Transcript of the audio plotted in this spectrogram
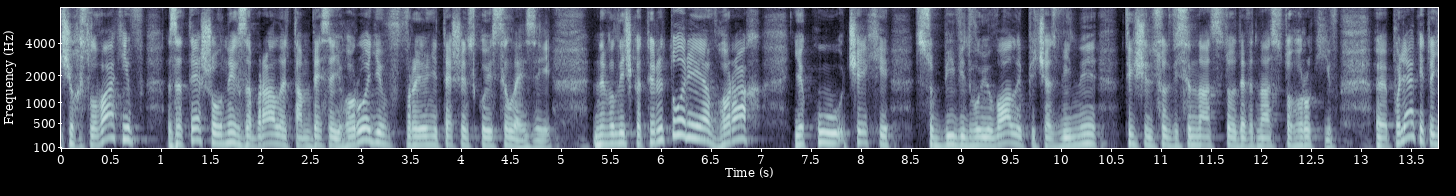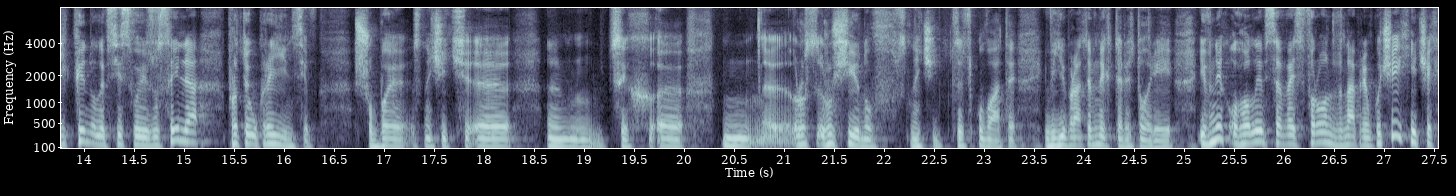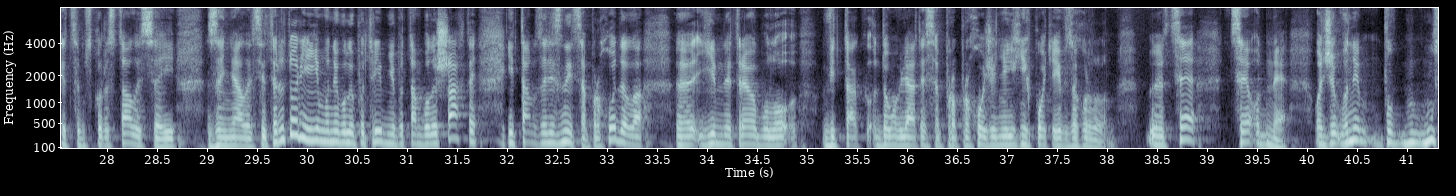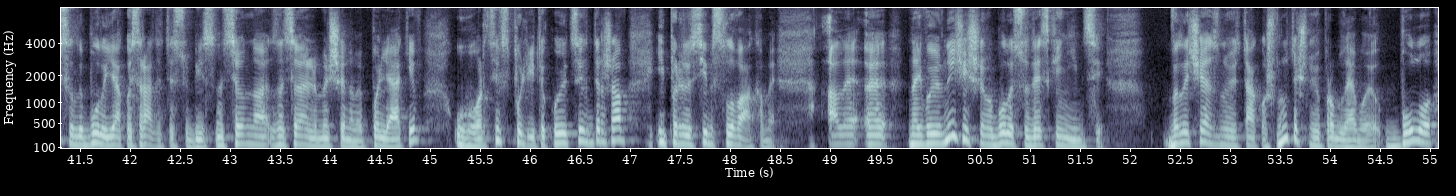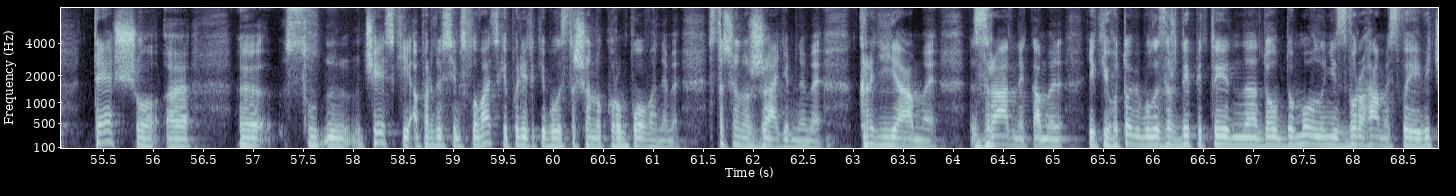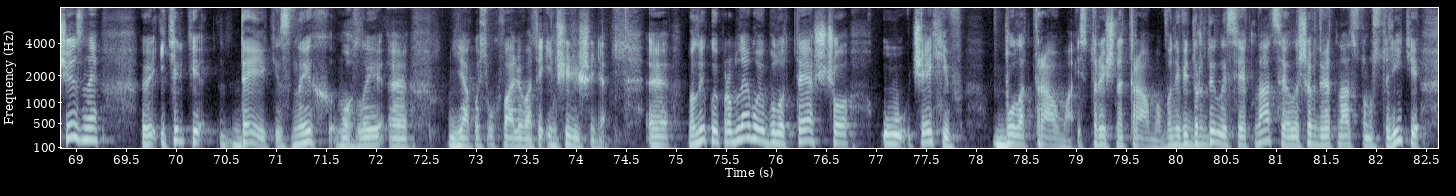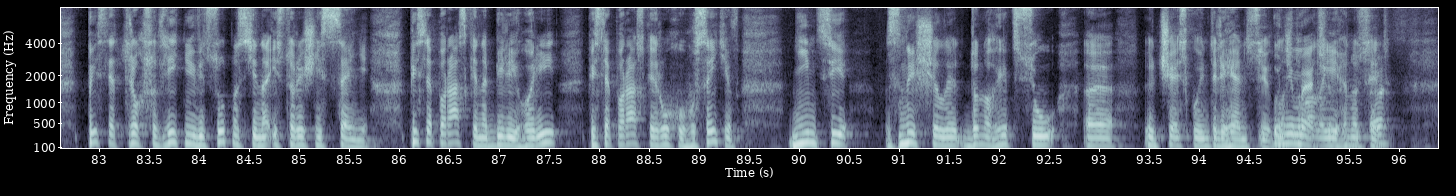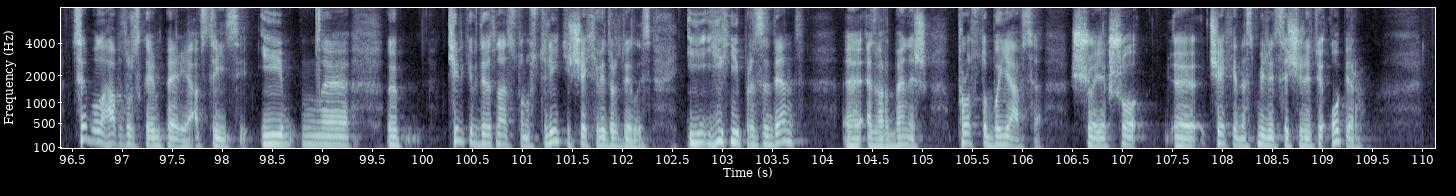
чехословаків за те, що у них забрали там 10 городів в районі Тешинської Силезії. Невеличка територія в горах, яку чехи собі відвоювали під час війни 1918-19 років. Е, поляки тоді кинули всі свої зусилля проти українців, щоб, значить, е, цих е, русінів, значить, і відібрати в них території. І в них оголився весь фронт в напрямку Чехії. Чехи цим скористалися і зайняли ці території. Їм вони були потрібні, бо там були шахти, і там залізниця проходила. Е, Їм не треба було відтак домовлятися про проходження їхніх потягів за кордоном. Е, Це, це одне. Отже, вони мусили були якось радити собі з, націона- з національними меншинами поляків, угорців, з політикою цих держав і передусім словаками. Але е, найвойовничішими були судетські німці. Величезною також внутрішньою проблемою було те, що е, чеські, а передусім словацькі політики були страшенно корумпованими, страшенно жадібними, крадіями, зрадниками, які готові були завжди піти на до- домовленість з ворогами своєї вітчизни, е, і тільки деякі з них могли е, якось ухвалювати інші рішення. Е, великою проблемою було те, що у чехів була травма, історична травма. Вони відродилися як нація лише в 19 столітті після 300-літньої відсутності на історичній сцені. Після поразки на Білій горі, після поразки руху гуситів, німці. Знищили до ноги всю е, чеську інтелігенцію, влаштували її геноцид. так? Це була Габсбурзька імперія, австрійці. І е, е, тільки в 19 столітті чехи відродились. І їхній президент е, Едвард Бенеш просто боявся, що якщо чехи насміляться чинити опір,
